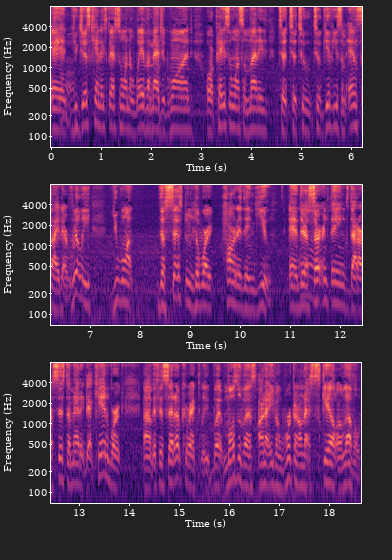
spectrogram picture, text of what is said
and mm-hmm. you just can't expect someone to wave a magic wand or pay someone some money to to to to give you some insight that really you want the system to work harder than you and there are mm. certain things that are systematic that can work um, if it's set up correctly. But most of us are not even working on that scale or level.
